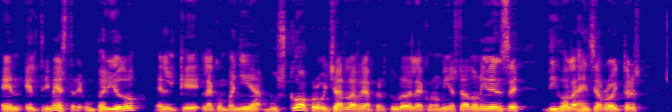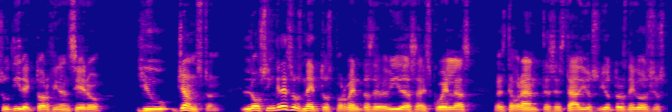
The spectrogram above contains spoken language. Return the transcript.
en el trimestre, un periodo en el que la compañía buscó aprovechar la reapertura de la economía estadounidense, dijo a la agencia Reuters su director financiero Hugh Johnston. Los ingresos netos por ventas de bebidas a escuelas, restaurantes, estadios y otros negocios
